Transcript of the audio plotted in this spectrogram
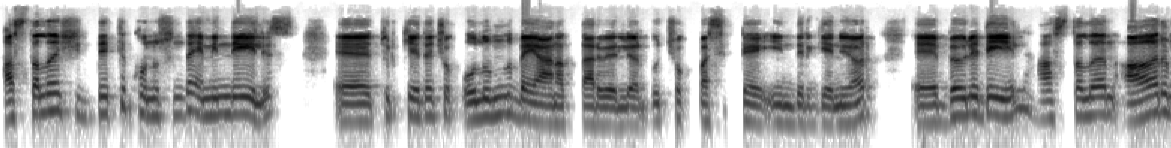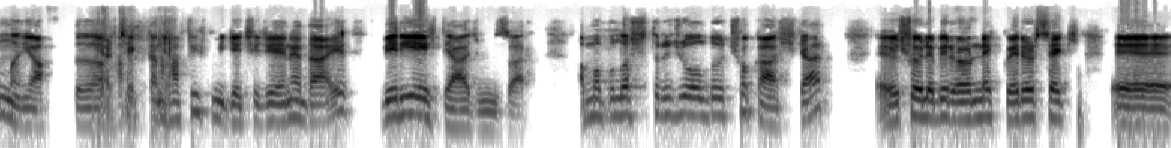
Hastalığın şiddeti konusunda emin değiliz. Ee, Türkiye'de çok olumlu beyanatlar veriliyor. Bu çok basitte indirgeniyor. Ee, böyle değil. Hastalığın ağır mı yaptığı, gerçekten hafif mi geçeceğine dair veriye ihtiyacımız var. Ama bulaştırıcı olduğu çok aşikar. Ee, şöyle bir örnek verirsek... E,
